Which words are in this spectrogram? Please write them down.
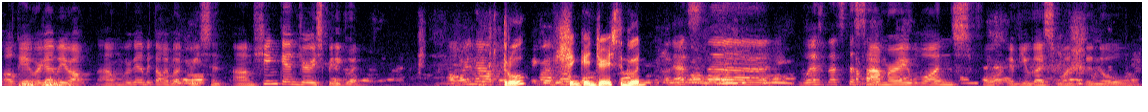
Okay, we're gonna be um, we're gonna be talking about recent. Um, Shinkenger is pretty good. True. Shinkenger is good. That's the west. That's the samurai ones. For if you guys want to know.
